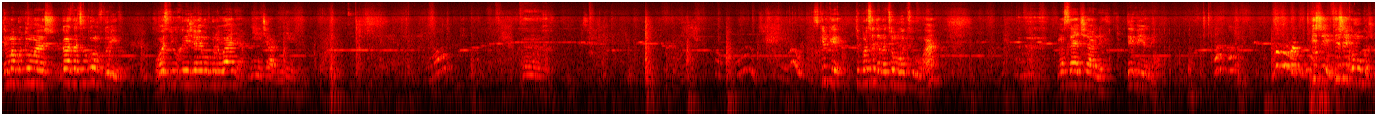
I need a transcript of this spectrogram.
Ти, мабуть, думаєш, газда цілком здурів. Гості ухиджаємо полювання? Ні, Чарлі, ні. Ех. Скільки ти просидив на цьому ланцюгу, а? Ну все, Чарлі, ти вільний. Біжи, біжи, кому кажу.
